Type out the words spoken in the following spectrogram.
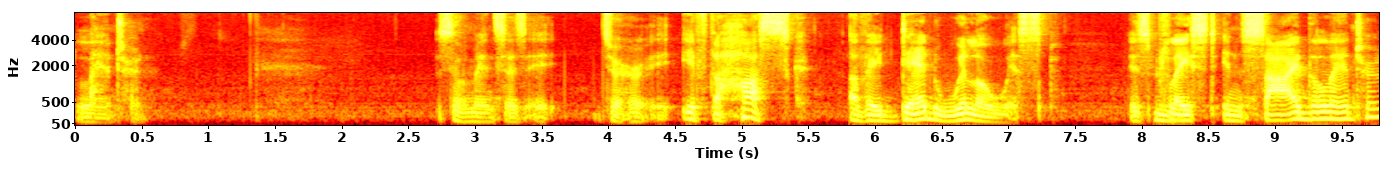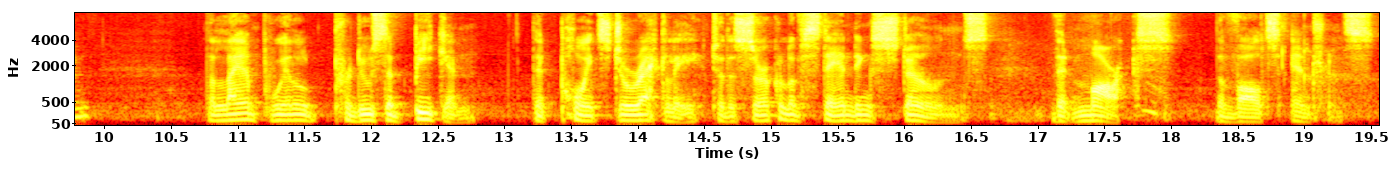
Lantern. Silvermane says it, to her, If the husk of a dead will-o-wisp is placed inside the lantern, the lamp will produce a beacon that points directly to the circle of standing stones that marks the vault's entrance.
